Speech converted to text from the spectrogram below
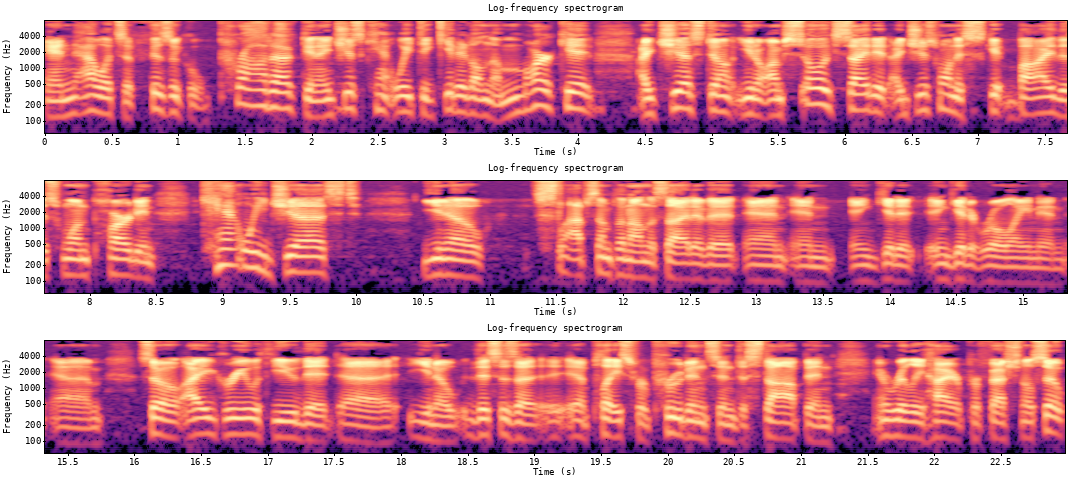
and now it's a physical product, and I just can't wait to get it on the market. I just don't, you know, I'm so excited. I just want to skip by this one part, and can't we just, you know, slap something on the side of it and and and get it and get it rolling. And um, so I agree with you that uh, you know this is a, a, place for prudence and to stop and and really hire professionals. So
